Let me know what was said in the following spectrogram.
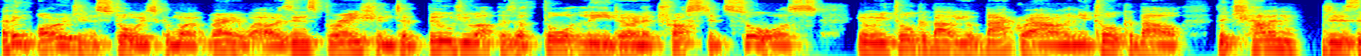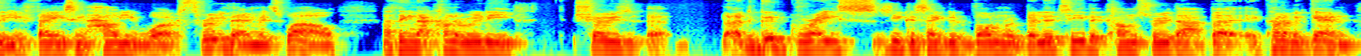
I think origin stories can work very well as inspiration to build you up as a thought leader and a trusted source. You know, when you talk about your background and you talk about the challenges that you face and how you worked through them as well, I think that kind of really shows. Uh, a good grace, you could say, good vulnerability that comes through that. But it kind of again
